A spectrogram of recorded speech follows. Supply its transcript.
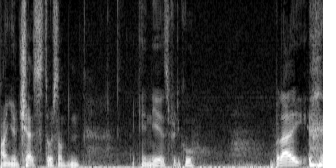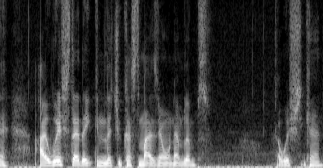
on your chest or something. And yeah, it's pretty cool. But I, I wish that they can let you customize your own emblems. I wish you can.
